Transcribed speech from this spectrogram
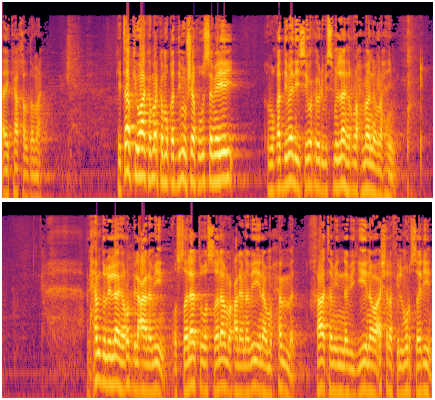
ay ka khaldamaan kitaabkii waa ka marka muqadimuu sheekhu u sameeyey muqadimadiisii wuxuu yihi bismi illaahi اraxmaan اraxiim alxamdu lilaahi rabi اlcaalamiin wاsalaatu wasalaamu cla nabiyina muxamed khatami اnabiyiina waashraf اlmursaliin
